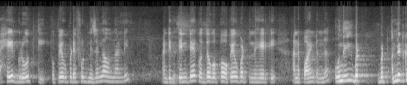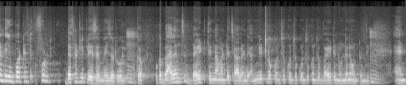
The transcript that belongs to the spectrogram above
హెయిర్ గ్రోత్కి ఉపయోగపడే ఫుడ్ నిజంగా ఉందండి అంటే ఇది తింటే కొద్ది గొప్ప ఉపయోగపడుతుంది హెయిర్కి అన్న పాయింట్ ఉందా? ఉంది బట్ బట్ అన్నిటికంటే important food definitely plays a major role ఒక ఒక బ్యాలెన్స్డ్ డైట్ తిన్నామంటే చాలండి. అన్నిట్లో కొంచెం కొంచెం కొంచెం కొంచెం బయట నుండనే ఉంటుంది. అండ్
